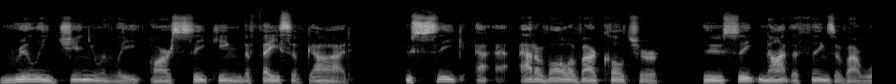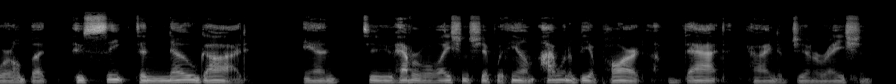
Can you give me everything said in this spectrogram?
really genuinely are seeking the face of God, who seek out of all of our culture, who seek not the things of our world, but who seek to know God and to have a relationship with Him. I want to be a part of that kind of generation.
